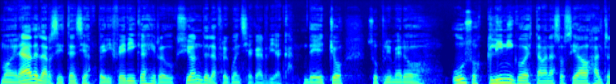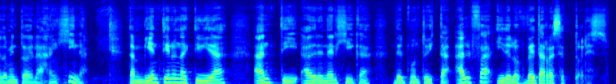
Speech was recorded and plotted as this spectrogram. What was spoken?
moderada de las resistencias periféricas y reducción de la frecuencia cardíaca. De hecho, sus primeros usos clínicos estaban asociados al tratamiento de las anginas. También tiene una actividad antiadrenérgica del punto de vista alfa y de los beta receptores.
